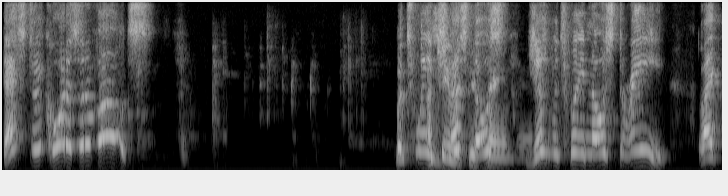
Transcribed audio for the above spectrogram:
That's three quarters of the votes. Between I see what just those, saying, just between those three, like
